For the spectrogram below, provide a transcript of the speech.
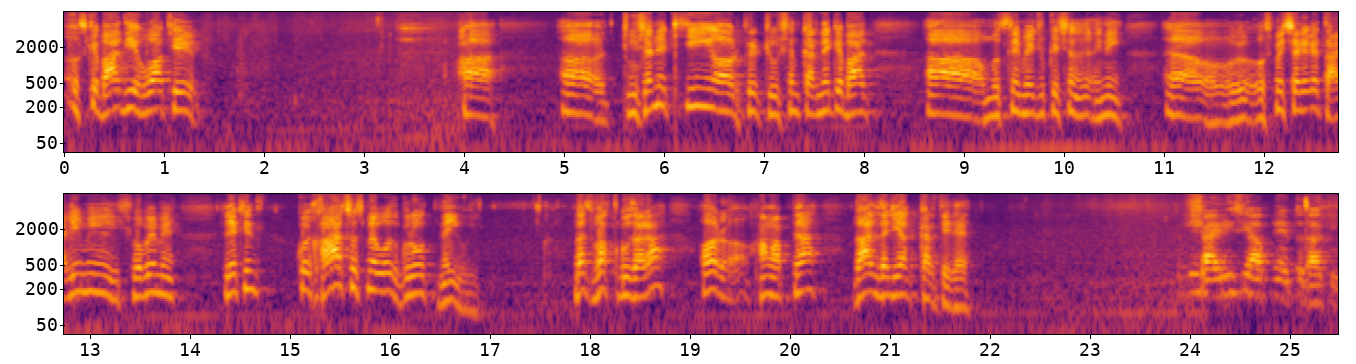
اس کے بعد یہ ہوا کہ ٹیوشنیں کی اور پھر ٹیوشن کرنے کے بعد مسلم ایجوکیشن یعنی اس میں چلے گئے تعلیمی شعبے میں لیکن کوئی خاص اس میں وہ گروتھ نہیں ہوئی۔ بس وقت گزارا اور ہم اپنا دال دلیا کرتے رہے۔ شاعری سے آپ نے ابتدا کی۔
